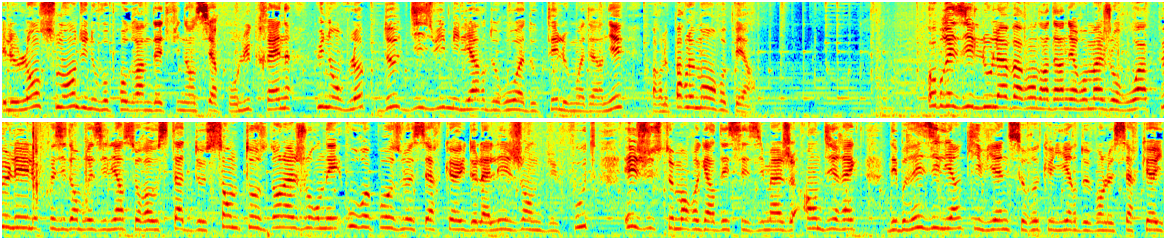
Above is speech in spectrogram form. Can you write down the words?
et le lancement du nouveau programme d'aide financière pour l'Ukraine, une enveloppe de 18 milliards d'euros adoptée le mois dernier par le Parlement européen. Au Brésil, Lula va rendre un dernier hommage au roi Pelé. Le président brésilien sera au stade de Santos dans la journée où repose le cercueil de la légende du foot. Et justement, regardez ces images en direct des Brésiliens qui viennent se recueillir devant le cercueil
